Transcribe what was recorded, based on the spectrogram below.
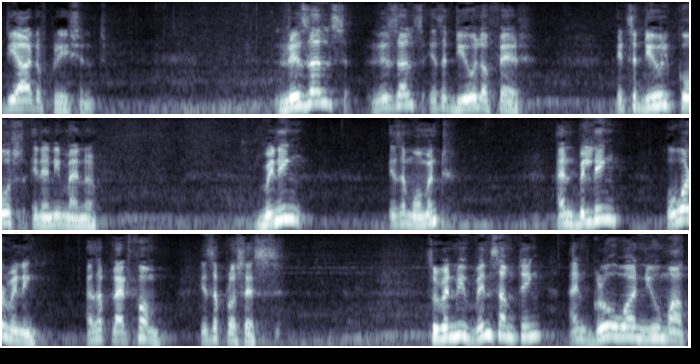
the art of creation. Results, results is a dual affair. It's a dual course in any manner. Winning is a moment, and building over winning as a platform is a process. So when we win something and grow over a new mark,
